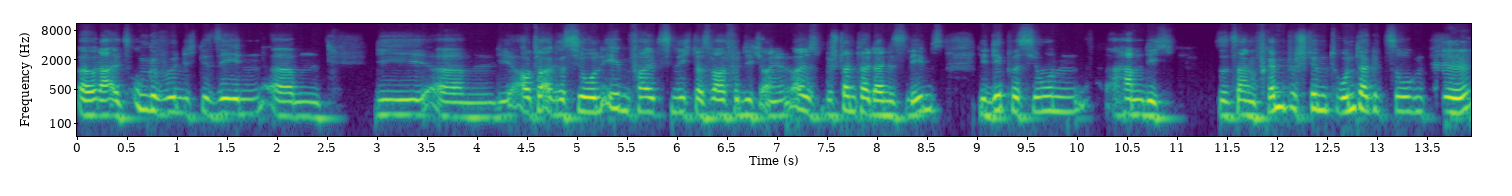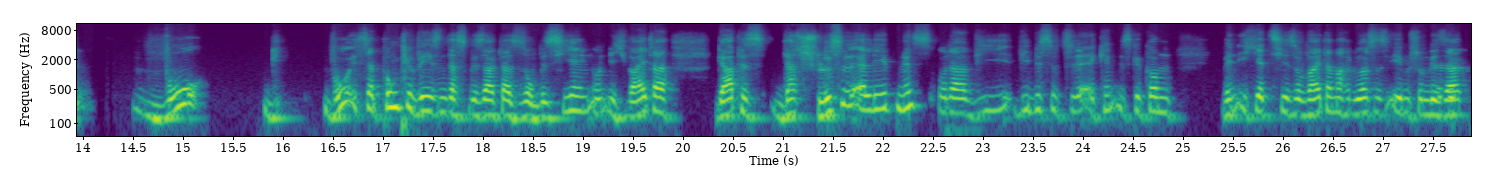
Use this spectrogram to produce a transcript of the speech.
äh, oder als ungewöhnlich gesehen. Ähm, die, ähm, die Autoaggression ebenfalls nicht. Das war für dich ein, alles Bestandteil deines Lebens. Die Depressionen haben dich sozusagen fremdbestimmt runtergezogen. Mhm. Wo, wo ist der Punkt gewesen, dass du gesagt hast, so bis hierhin und nicht weiter? Gab es das Schlüsselerlebnis oder wie, wie bist du zu der Erkenntnis gekommen, wenn ich jetzt hier so weitermache, du hast es eben schon gesagt,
